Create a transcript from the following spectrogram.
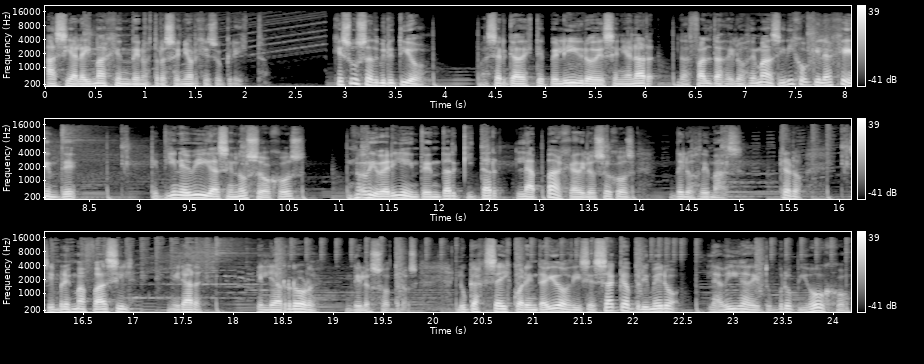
hacia la imagen de nuestro Señor Jesucristo. Jesús advirtió acerca de este peligro de señalar las faltas de los demás y dijo que la gente que tiene vigas en los ojos no debería intentar quitar la paja de los ojos de los demás. Claro, siempre es más fácil mirar el error de los otros. Lucas 6:42 dice, saca primero la viga de tu propio ojo.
